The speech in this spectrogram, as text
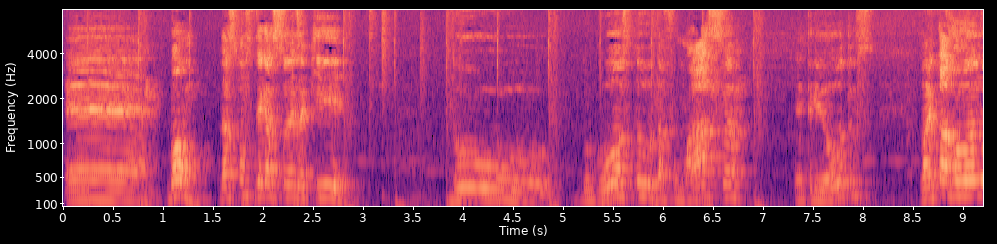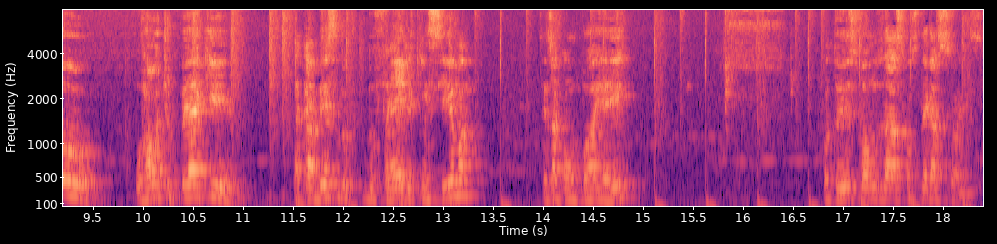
É... Bom, das considerações aqui do, do gosto, da fumaça, entre outros. Vai estar tá rolando o How to Pack na cabeça do, do Fred aqui em cima. Vocês acompanhem aí. Enquanto isso, vamos dar as considerações.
